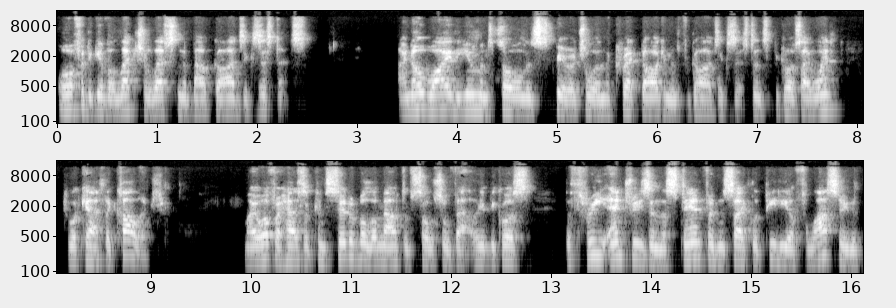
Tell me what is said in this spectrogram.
offer to give a lecture lesson about God's existence. I know why the human soul is spiritual and the correct argument for God's existence because I went to a Catholic college. My offer has a considerable amount of social value because the three entries in the Stanford Encyclopedia of Philosophy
